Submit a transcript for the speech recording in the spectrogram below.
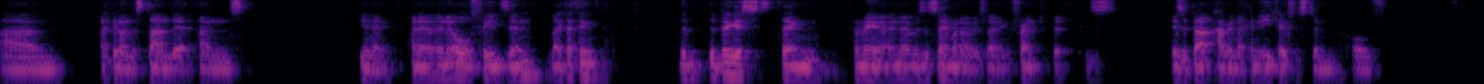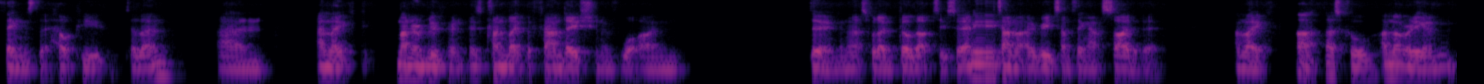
um, I can understand it and you know and it, and it all feeds in like I think the the biggest thing for me and it was the same when I was learning French but is is about having like an ecosystem of things that help you to learn um, and like Mandarin Blueprint is kind of like the foundation of what I'm doing, and that's what I build up to. So anytime that I read something outside of it, I'm like, oh, that's cool. I'm not really going to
